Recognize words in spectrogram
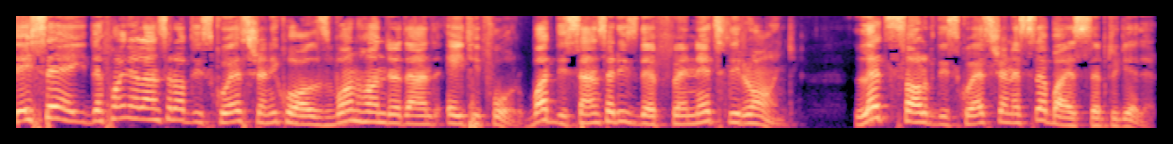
They say the final answer of this question equals 184, but this answer is definitely wrong. Let's solve this question step by step together.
